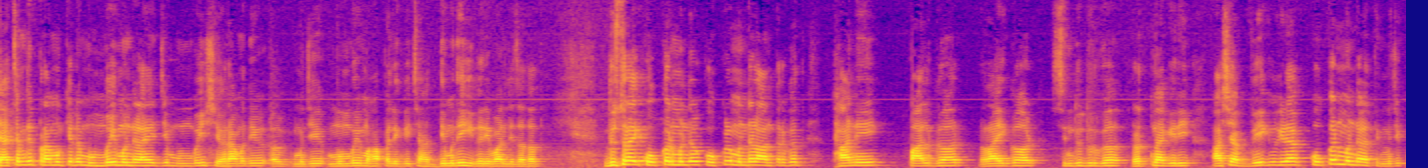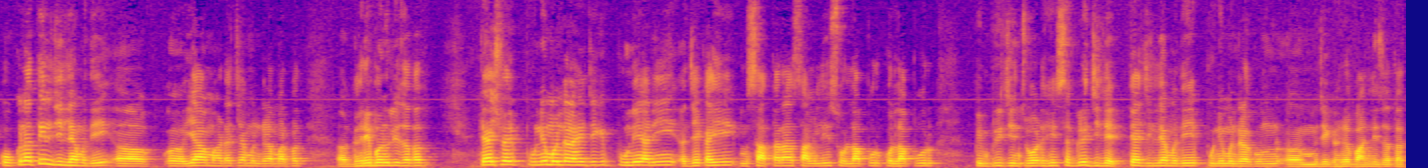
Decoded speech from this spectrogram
त्याच्यामध्ये प्रामुख्याने मुंबई मंडळ आहे जे मुंबई शहरामध्ये म्हणजे मुंबई महापालिकेच्या हद्दीमध्ये ही घरे बांधली जातात. दुसरं आहे कोकण मंडळ. कोकण मंडळाअंतर्गत ठाणे पालघर रायगड सिंधुदुर्ग रत्नागिरी अशा वेगवेगळ्या कोकण मंडळातील म्हणजे कोकणातील जिल्ह्यामध्ये या म्हाडाच्या मंडळामार्फत घरे बनवली जातात. त्याशिवाय पुणे मंडळ आहे जे की पुणे आणि जे काही सातारा सांगली सोलापूर कोल्हापूर पिंपरी चिंचवड हे सगळे जिल्हे आहेत. त्या जिल्ह्यामध्ये पुणे मंडळाकडून म्हणजे घरं बांधली जातात.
